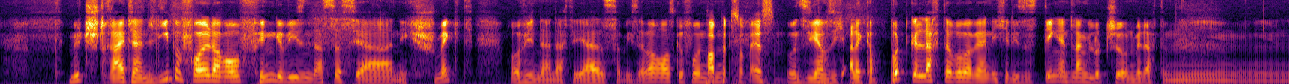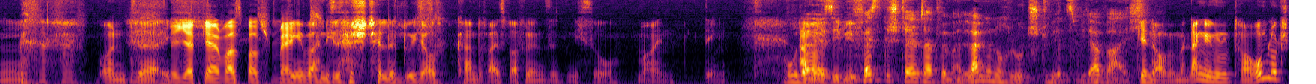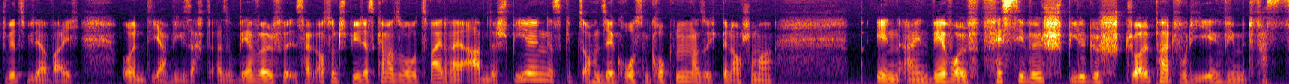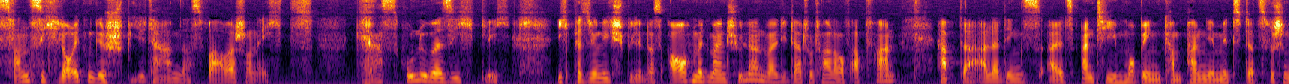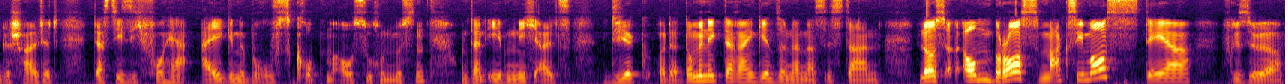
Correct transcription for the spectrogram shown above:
Mitstreitern liebevoll darauf hingewiesen, dass das ja nicht schmeckt. Worauf ich dann dachte, ja, das habe ich selber rausgefunden. Pappe zum Essen. Und sie haben sich alle kaputt gelacht darüber, während ich hier dieses Ding entlang lutsche und mir dachte, mm, mm. und äh, ich ich hätte gern was, was schmeckt. gebe an dieser Stelle durchaus bekannt, Reiswaffeln sind nicht so mein Ding. Wo dann Aber- der Sebi festgestellt hat, wenn man lang genug lutscht, wird es wieder weich. Genau, wenn man lange genug dran rumlutscht, wird es wieder weich. Und ja, wie gesagt, also Werwölfe ist halt auch so ein Spiel, das kann man so zwei, drei Abende spielen. Es gibt es auch in sehr großen Gruppen. Also ich bin auch schon mal in ein Werwolf-Festival-Spiel gestolpert, wo die irgendwie mit fast 20 Leuten gespielt haben. Das war aber schon echt krass unübersichtlich. Ich persönlich spiele das auch mit meinen Schülern, weil die da total drauf abfahren. Hab da allerdings als Anti-Mobbing-Kampagne mit dazwischen geschaltet, dass die sich vorher eigene Berufsgruppen aussuchen müssen und dann eben nicht als Dirk oder Dominik da reingehen, sondern das ist dann Los Hombros Maximos, der Friseur.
